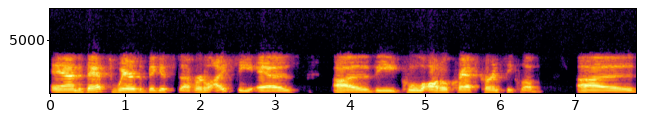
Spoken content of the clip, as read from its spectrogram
and that's where the biggest uh, hurdle I see as the cool autocrat currency club Uh,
